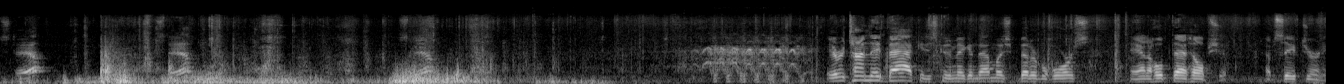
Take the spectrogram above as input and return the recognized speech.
Step. Step. Step. Every time they back, it's just going to make them that much better of a horse. And I hope that helps you. Have a safe journey.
